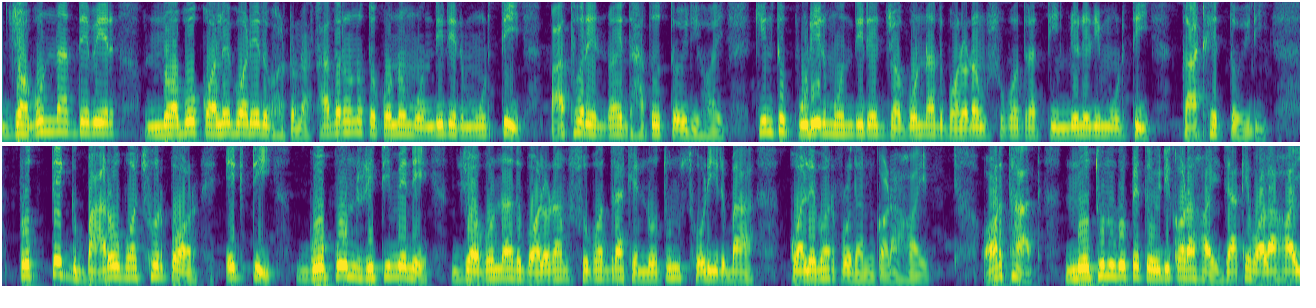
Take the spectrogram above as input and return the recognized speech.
জগন্নাথ দেবের নবকলেবরের ঘটনা। সাধারণত কোনো মন্দিরের মূর্তি পাথরের নয়, ধাতুর তৈরি হয়। কিন্তু পুরীর মন্দিরের জগন্নাথ, বলরাম, সুভদ্রা তিনজনেরই মূর্তি কাঠের তৈরি। প্রত্যেক বারো বছর পর একটি গোপন রীতি মেনে জগন্নাথ, বলরাম সুভদ্রাকে নতুন শরীর বা কলেবর প্রদান করা হয়। অর্থাৎ নতুন রূপে তৈরি করা হয়, যাকে বলা হয়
